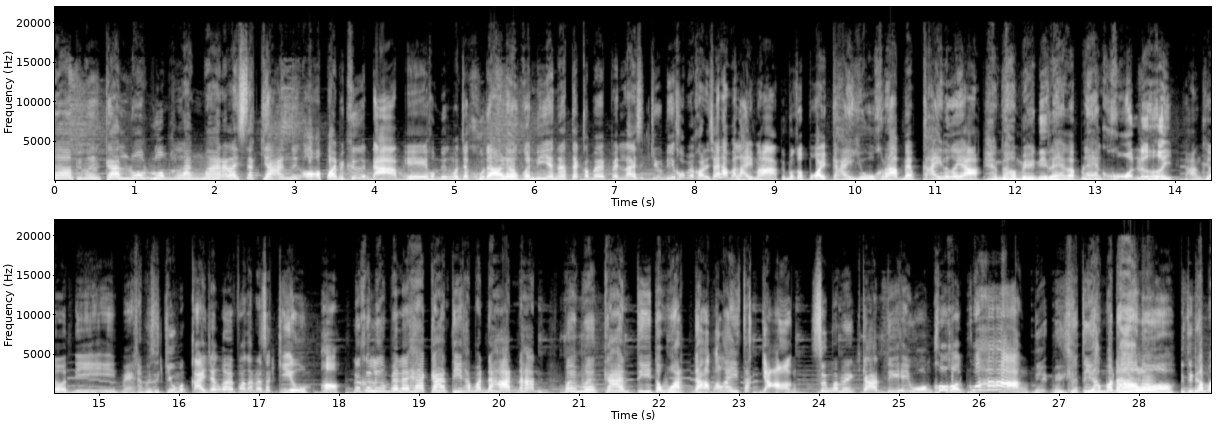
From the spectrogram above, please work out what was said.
มาเป็นเหมือนการรวบรวมพลังมารอะไรสักอย่างหนึ่งออกปล่อยไปขึ้นดาบ เอผมนึกมันจะคูดาวเร็วกว่านี้นะ แต่ก็ไม่เป็นไรสกิลนี้คงไม่ค่อยได้ใช้ทำอะไรมาก แต่มันก็ปล่อยไกลอยู่ครับแบบไกลเลยอะแถมดาเมจนี่แรงแบบแรงโคตรเลยทางโคตรดีแม่ทำไมสกิลมันไกลจังเลยเพราะแต่ละสกิลอ๋อแล้วก็ลืมไปเลยแฮะการตีธรรมดานั้นไม่เหมือนการตีตวัดดาบอะไรสักอย่าง ซึ่งมันเป็นการตีที่วงโคตรกว้าง นี่นี่คือตีธรรมดาเลยเหรอตีธรรม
